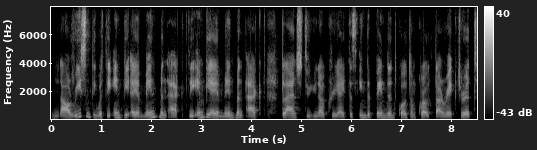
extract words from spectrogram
now recently with the NPA Amendment Act, the NPA Amendment Act plans to, you know, create this independent quote unquote directorate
